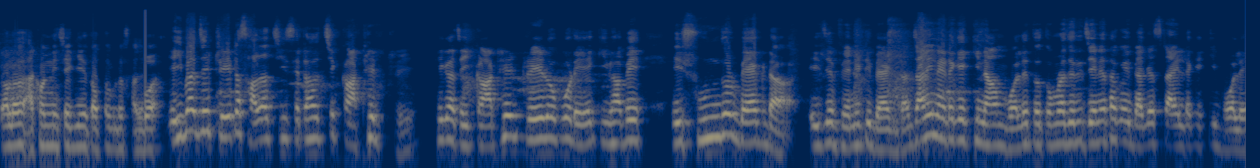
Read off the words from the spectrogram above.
চলো এখন নিচে গিয়ে তত্ত্বগুলো সাজাবো এইবার যে ট্রেটা সাজাচ্ছি সেটা হচ্ছে কাঠের ট্রে। ঠিক আছে? এই কাঠের ট্রের ওপরে কীভাবে এই সুন্দর ব্যাগটা এই যে ভ্যানিটি ব্যাগটা জানি না এটাকে কি নাম বলে তো তোমরা যদি জেনে থাকো এই ব্যাগের স্টাইলটাকে কি বলে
